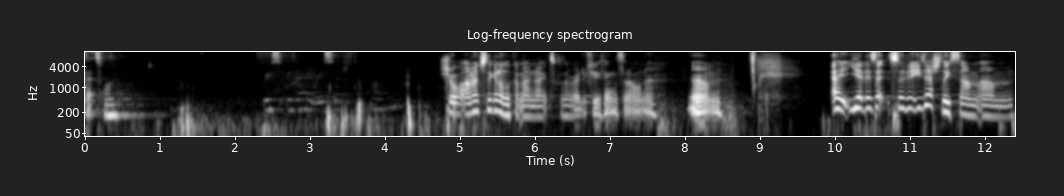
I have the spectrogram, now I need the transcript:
That's one. Sure, I'm actually going to look at my notes because I wrote a few things that I want to um, uh, yeah, there's a, so there is actually some um,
